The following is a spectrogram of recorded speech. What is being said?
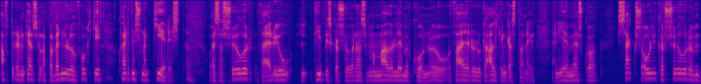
aftur en gerðsalappa vennilegu fólki hvernig svona gerist. Já. og þessar sögur, það eru jú típiska sögur það sem að maður lemur konu og það eru algengast þannig, en ég er með sko sex ólíkar sögur um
